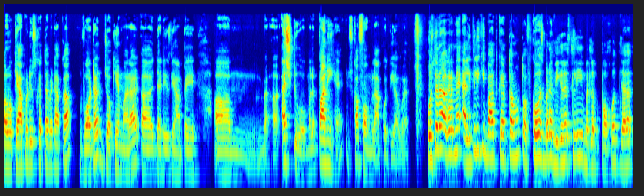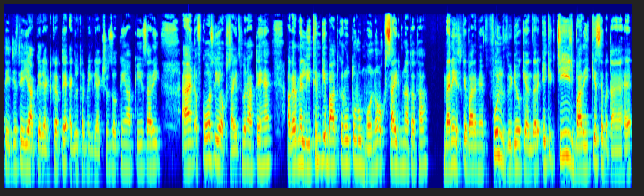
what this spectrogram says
और वो क्या प्रोड्यूस करता है बेटा आपका? वाटर जो कि हमारा दैट इज़ यहाँ पे एच टू ओ मतलब पानी है, इसका फॉर्मूला आपको दिया हुआ है। उस तरह अगर मैं एल्कली की बात करता हूँ तो ऑफकोर्स बड़ा विगरसली मतलब बहुत ज़्यादा तेज़ी से ये आपके रिएक्ट करते हैं एक्सोथर्मिक रिएक्शंस होती हैं आपकी ये सारी। एंड ऑफकोर्स ये ऑक्साइड्स बनाते हैं। अगर मैं लिथियम की बात करूँ तो वो मोनो ऑक्साइड बनाता था। मैंने इसके बारे में फुल वीडियो के अंदर एक एक चीज़ बारीकी से बताया है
